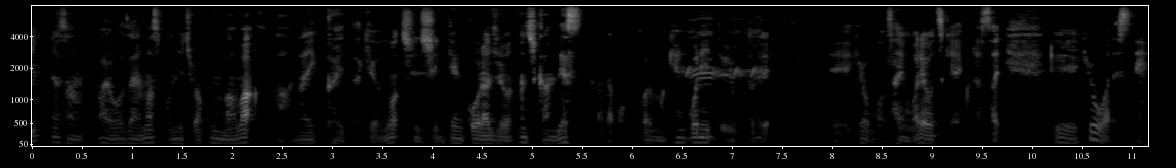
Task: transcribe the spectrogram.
い。皆さん、おはようございます。こんにちは、こんばんは。あ内科医竹雄の心身健康ラジオの時間です。体も心も健康にということで、えー今日も最後までお付き合いください。えー今日はですね、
